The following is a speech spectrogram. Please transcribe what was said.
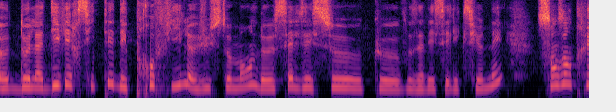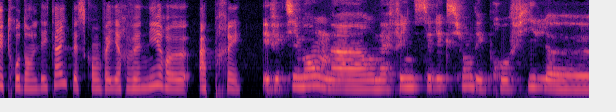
euh, de la diversité des profils justement de celles et ceux que vous avez sélectionnés, sans entrer trop dans le détail parce qu'on va y revenir euh, après? Effectivement, on a, on a fait une sélection des profils euh,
